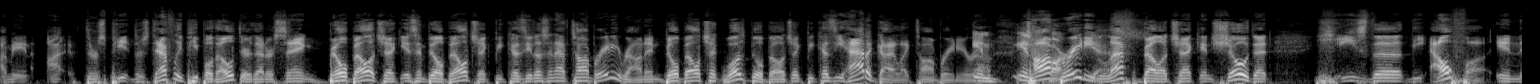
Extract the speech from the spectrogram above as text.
I mean, I, there's there's definitely people out there that are saying Bill Belichick isn't Bill Belichick because he doesn't have Tom Brady around, and Bill Belichick was Bill Belichick because he had a guy like Tom Brady around. In, in Tom part, Brady yes. left Belichick and showed that he's the the alpha in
